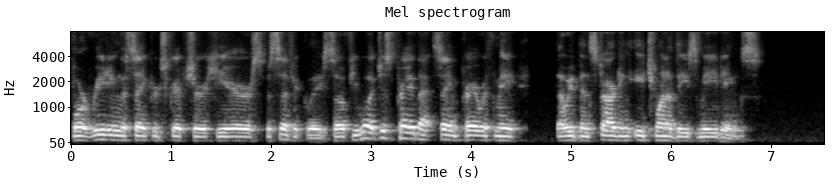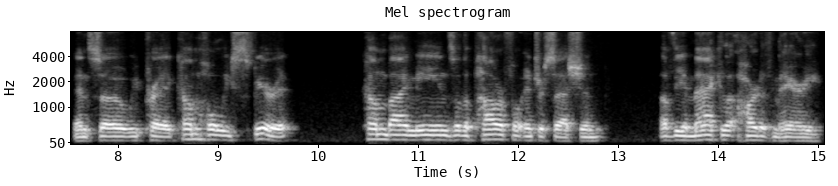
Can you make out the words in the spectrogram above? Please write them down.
for reading the sacred scripture here specifically. So if you would, just pray that same prayer with me that we've been starting each one of these meetings. And so we pray, Come, Holy Spirit, come by means of the powerful intercession of the Immaculate Heart of Mary,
